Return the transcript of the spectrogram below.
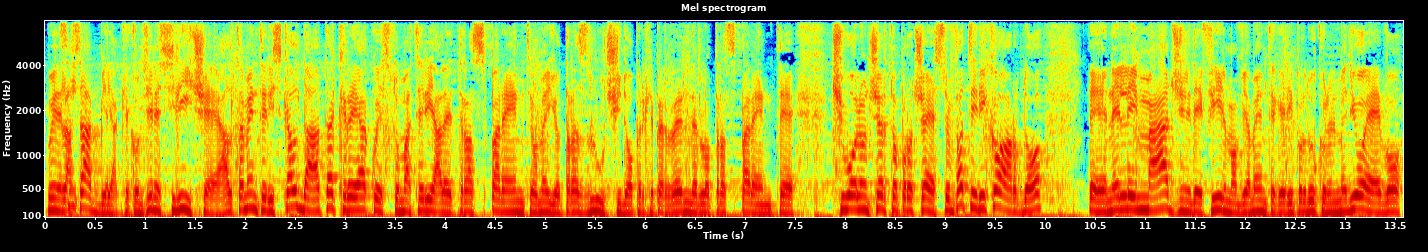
Quindi la Sì. sabbia che contiene silice altamente riscaldata crea questo materiale trasparente, o meglio traslucido, perché per renderlo trasparente ci vuole un certo processo. Infatti ricordo eh, nelle immagini dei film ovviamente che riproducono il Medioevo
